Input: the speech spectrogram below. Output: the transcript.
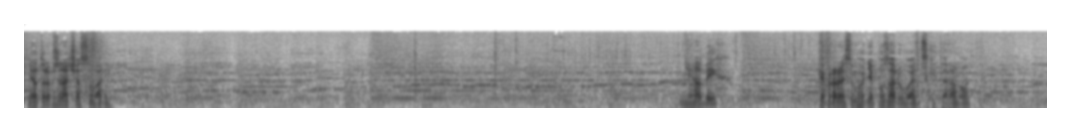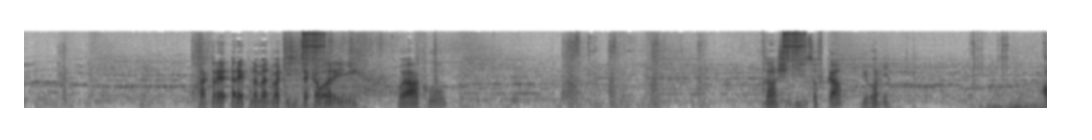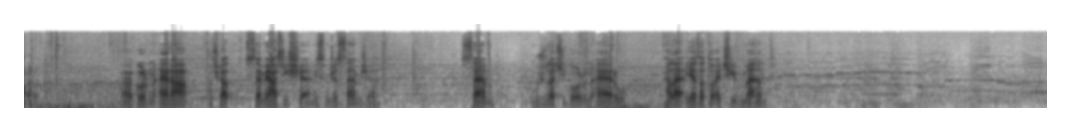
Měl to dobře načasovaný. Měl bych. Tak je pravda, jsem hodně pozadu vojensky teda no. Tak tady rejpneme 2000 kavalerijních vojáků. Další tisícovka, výborně. Ale no tak. Uh, Golden Era, počkat, jsem já říše? Myslím, že jsem, že? Jsem. Můžu začít Golden Eru. Hele, je za to achievement.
